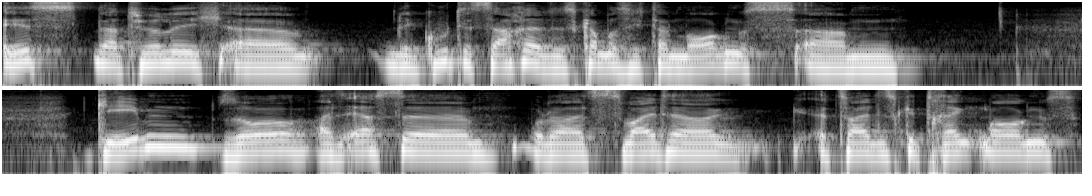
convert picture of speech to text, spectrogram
ist natürlich äh, eine gute Sache. Das kann man sich dann morgens ähm, geben, so als erste oder als zweiter, zweites Getränk morgens.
